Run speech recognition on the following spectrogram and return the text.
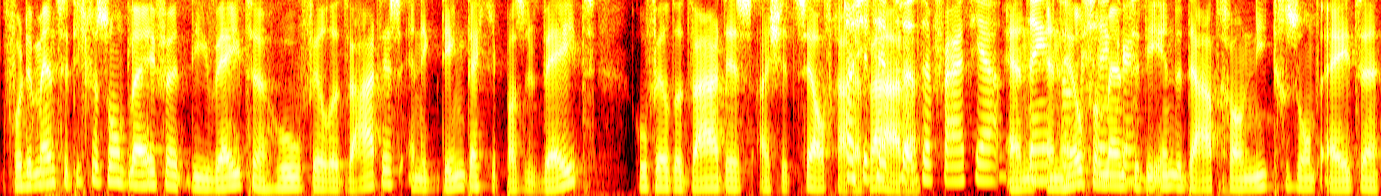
voor de mensen die gezond leven, die weten hoeveel het waard is. En ik denk dat je pas weet hoeveel het waard is als je het zelf gaat Als je het hebt ervaart, ja. dat en en heel veel zeker. mensen die inderdaad gewoon niet gezond eten,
